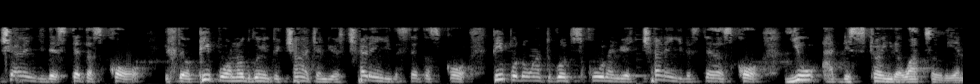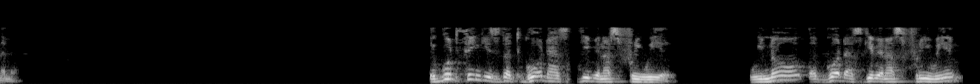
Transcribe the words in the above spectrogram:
challenge the status quo. If are people are not going to church and you're challenging the status quo, people don't want to go to school and you're challenging the status quo, you are destroying the works of the enemy. The good thing is that God has given us free will. We know that God has given us free will.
